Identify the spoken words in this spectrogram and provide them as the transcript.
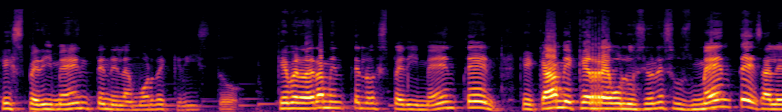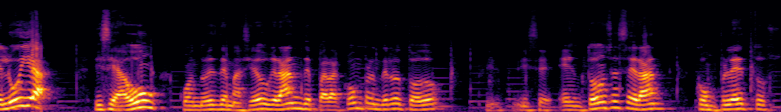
que experimenten el amor de Cristo, que verdaderamente lo experimenten, que cambie, que revolucione sus mentes, aleluya. Dice, aún cuando es demasiado grande para comprenderlo todo, dice, entonces serán completos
